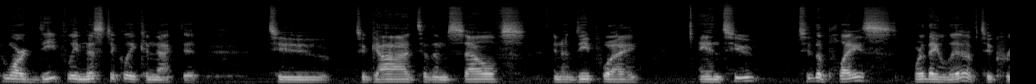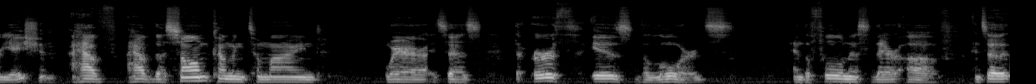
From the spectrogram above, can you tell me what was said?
who are deeply mystically connected to to God, to themselves in a deep way, and to to the place where they live, to creation. I have have the psalm coming to mind where it says, "The earth is the Lord's, and the fullness thereof." And so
